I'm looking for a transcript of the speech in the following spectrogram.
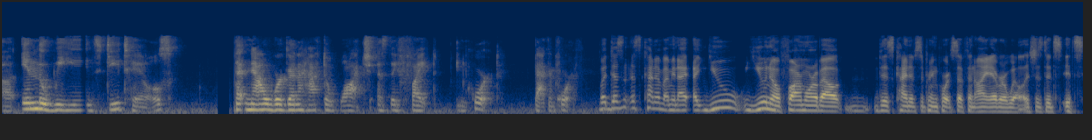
uh, in the weeds details that now we're gonna have to watch as they fight in court, back and forth. But doesn't this kind of I mean I, I you you know far more about this kind of Supreme Court stuff than I ever will. It's just it's it's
